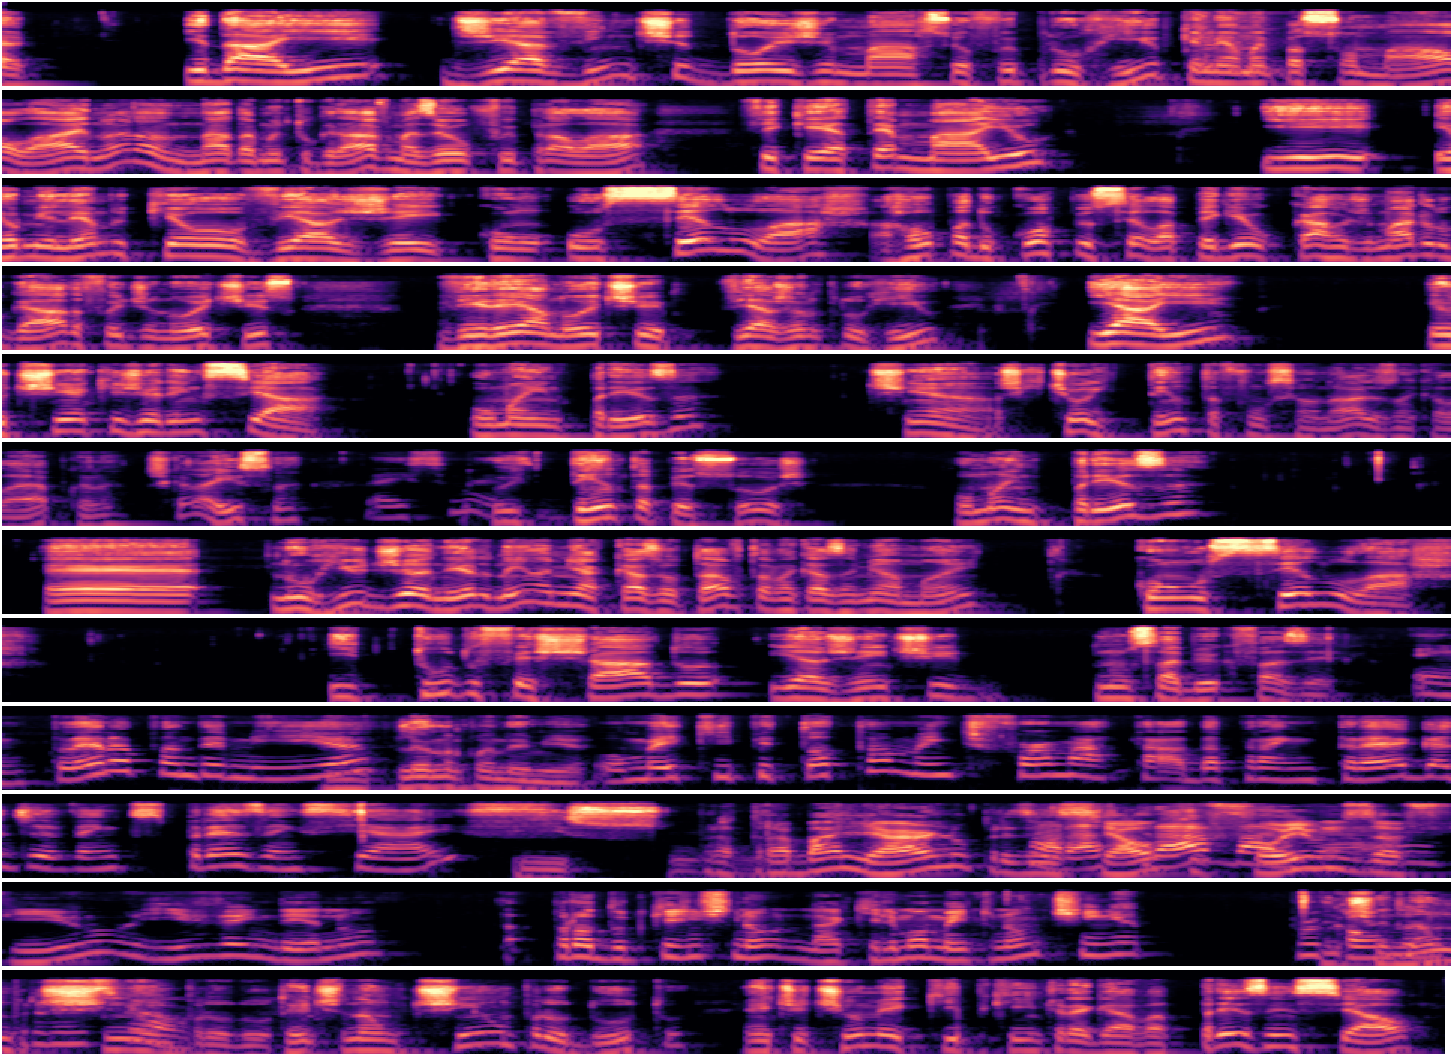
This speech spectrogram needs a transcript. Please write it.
e daí, dia 22 de março, eu fui para o Rio, porque minha mãe passou mal lá, e não era nada muito grave, mas eu fui para lá. Fiquei até maio. E eu me lembro que eu viajei com o celular, a roupa do corpo e o celular. Peguei o carro de madrugada, foi de noite isso. Virei à noite viajando para o Rio. E aí eu tinha que gerenciar uma empresa, tinha, acho que tinha 80 funcionários naquela época, né? Acho que era isso, né? É isso mesmo. 80 pessoas. Uma empresa é, no Rio de Janeiro, nem na minha casa eu estava, estava na casa da minha mãe, com o celular. E tudo fechado e a gente não sabia o que fazer. Em plena pandemia. Em plena pandemia. Uma equipe totalmente formatada para entrega de eventos presenciais. Isso. Para trabalhar no presencial, que foi um desafio, e vendendo produto que a gente não, naquele momento não tinha por a gente não tinha um produto. A gente não tinha um produto. A gente tinha uma equipe que entregava presencial.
